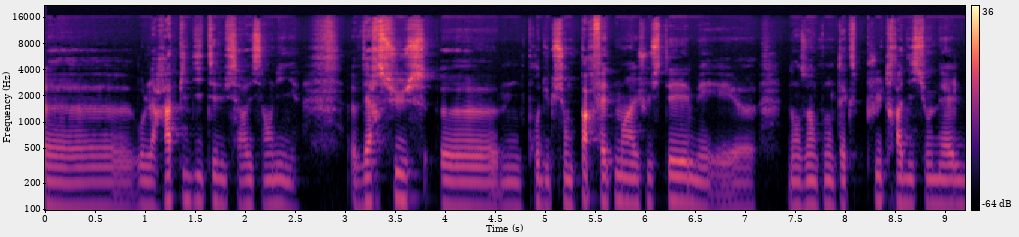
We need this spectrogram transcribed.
euh, ou la rapidité du service en ligne versus euh, une production parfaitement ajustée, mais dans un contexte plus traditionnel,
